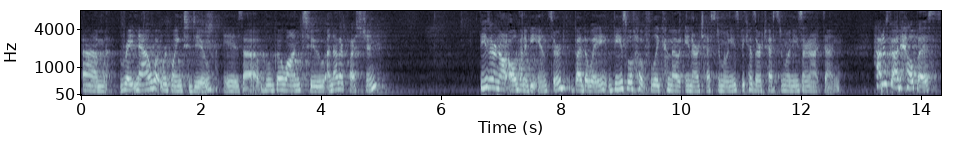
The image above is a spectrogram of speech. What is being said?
um, right now, what we're going to do is uh, we'll go on to another question. These are not all going to be answered, by the way. These will hopefully come out in our testimonies because our testimonies are not done. How does God help us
